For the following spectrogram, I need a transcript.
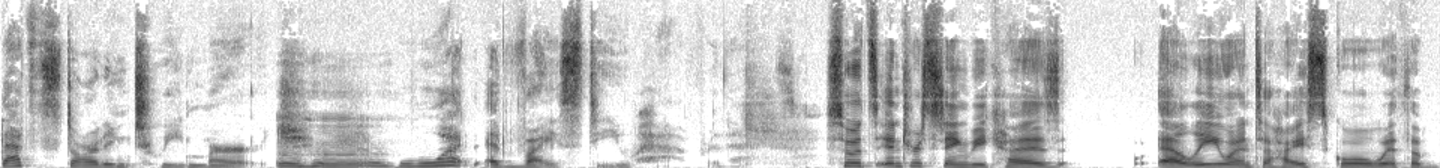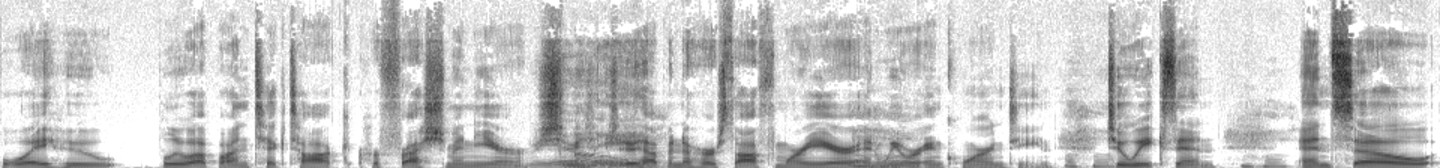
that's starting to emerge. Mm-hmm. What advice do you have for that? So it's interesting because Ellie went to high school with a boy who blew up on TikTok her freshman year. She, Really? it happened to her sophomore year, and we were in quarantine mm-hmm. two weeks in. Mm-hmm. And so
